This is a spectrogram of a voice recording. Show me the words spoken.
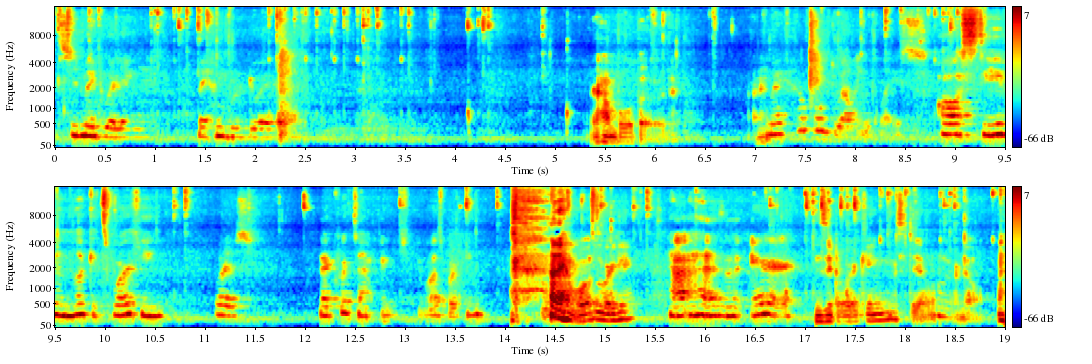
This is my dwelling. My humble dwelling. Your humble abode. My humble dwelling place. Oh, Steven, look, it's working. What is? That quick time, it was working. it was working. Now it has an error. Is it working still or no? Uh,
